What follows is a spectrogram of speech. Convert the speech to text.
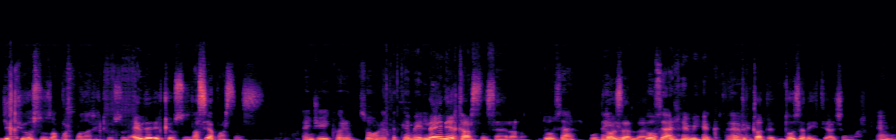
Yıkıyorsunuz. Apartmanlar yıkıyorsunuz. Evler yıkıyorsunuz. Nasıl yaparsınız? Önce yıkarım sonra da temelini Neyle atar. yıkarsın Seher Hanım? Dozer. Bu ne? Dozerle. Dozerle mi yık? Evet. Dikkat et. Dozere ihtiyacın var. evet.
